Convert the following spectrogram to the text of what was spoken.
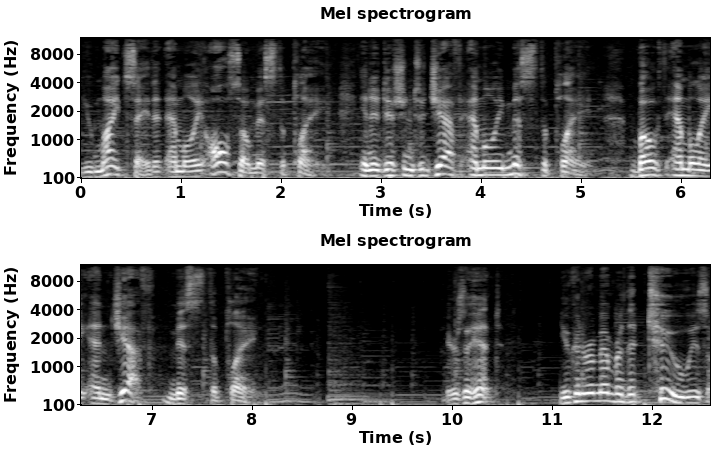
You might say that Emily also missed the plane. In addition to Jeff, Emily missed the plane. Both Emily and Jeff missed the plane. Here's a hint. You can remember that too is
